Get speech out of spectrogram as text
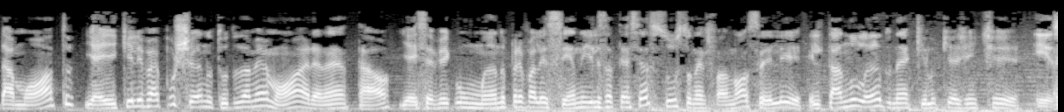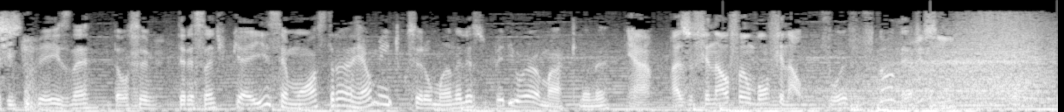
da moto, e aí que ele vai puxando tudo da memória, né, tal. E aí você vê o humano prevalecendo e eles até se assustam, né? Eles falam, nossa, ele, ele tá anulando, né, aquilo que a gente, Isso. a gente fez, né? Então você interessante porque aí você mostra realmente que o ser humano ele é superior à máquina, né? É, mas o final foi um bom final. Foi, foi um final honesto. Sim.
